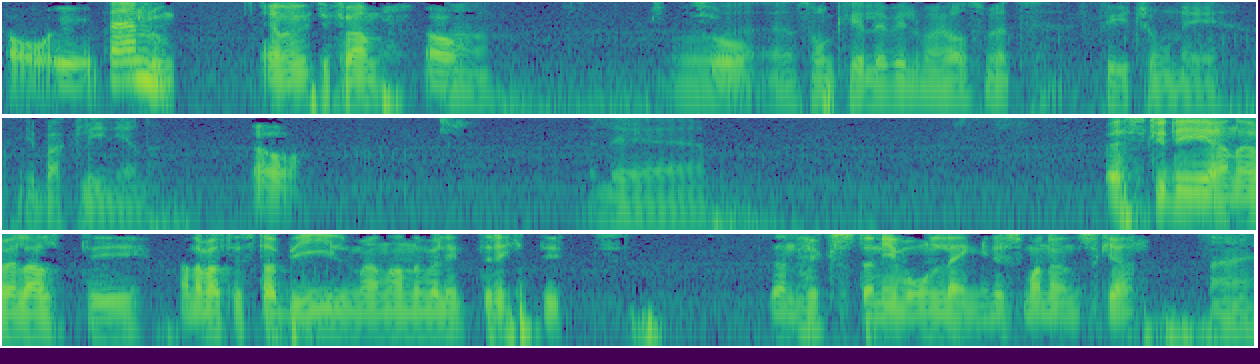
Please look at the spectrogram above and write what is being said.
Ja, Fem. runt 1,95. Ja. Ja. Så. En sån kille vill man ju ha som ett fyrtorn i, i backlinjen. Ja. Det, SQD, han är väl alltid, han är väl alltid stabil, men han är väl inte riktigt den högsta nivån längre som man önskar. nej.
